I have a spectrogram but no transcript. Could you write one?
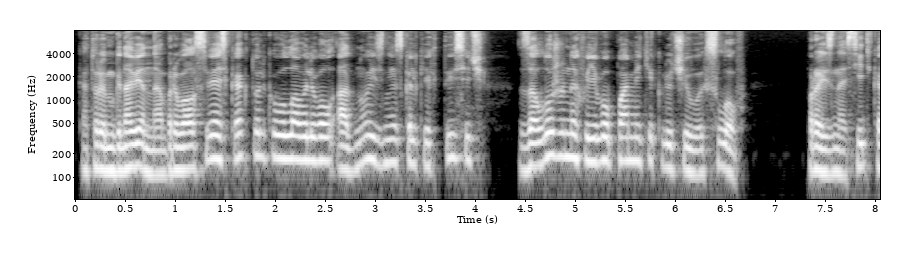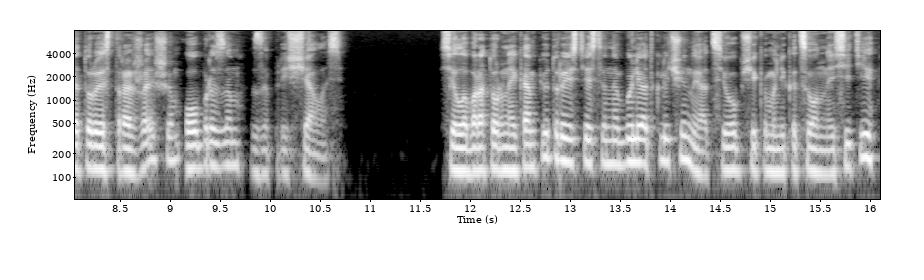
который мгновенно обрывал связь, как только улавливал одно из нескольких тысяч заложенных в его памяти ключевых слов, произносить которые строжайшим образом запрещалось. Все лабораторные компьютеры, естественно, были отключены от всеобщей коммуникационной сети,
